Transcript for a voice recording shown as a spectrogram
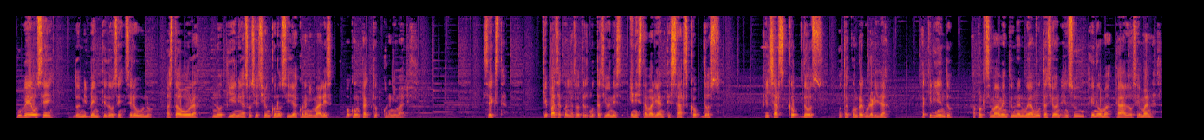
VOC 2020-1201 hasta ahora no tiene asociación conocida con animales o contacto con animales. Sexta. ¿Qué pasa con las otras mutaciones en esta variante SARS-CoV-2? El SARS-CoV-2 muta con regularidad, adquiriendo aproximadamente una nueva mutación en su genoma cada dos semanas.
